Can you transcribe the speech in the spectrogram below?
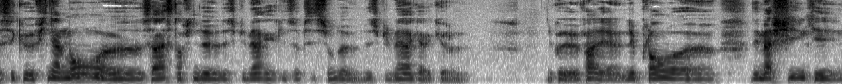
c'est- que finalement, euh, ça reste un film de, de Spielberg avec les obsessions de, de Spielberg, avec euh, le, enfin, les, les plans euh, des machines qui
